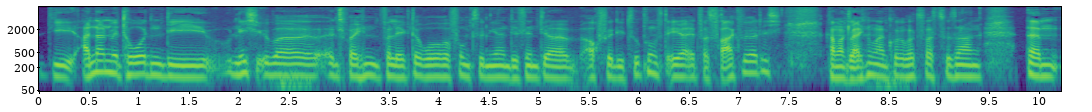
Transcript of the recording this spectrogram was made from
die anderen Methoden, die nicht über entsprechend verlegte Rohre funktionieren, die sind ja auch für die Zukunft eher etwas fragwürdig. Kann man gleich noch mal kurz was zu sagen. Ähm,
